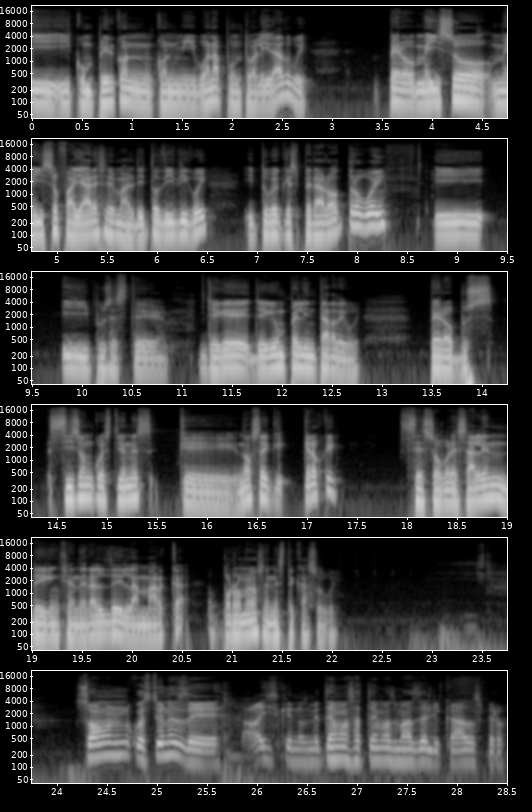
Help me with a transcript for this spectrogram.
Y, cumplir con, con mi buena puntualidad, güey. Pero me hizo, me hizo fallar ese maldito Didi, güey. Y tuve que esperar otro, güey. Y, y pues este Llegué, llegué un pelín tarde, güey. Pero pues sí son cuestiones que, no sé, que creo que se sobresalen de en general de la marca, por lo menos en este caso, güey. Son cuestiones de... Ay, es que nos metemos a temas más delicados, pero...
